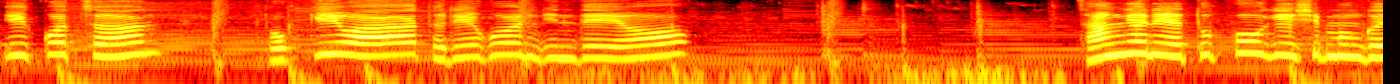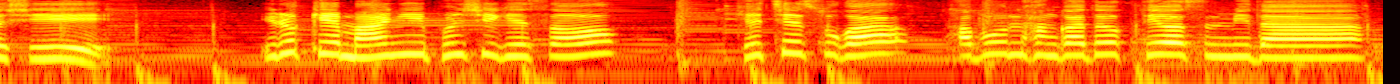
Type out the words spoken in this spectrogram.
이 꽃은 도끼와 드래곤인데요. 작년에 두 포기 심은 것이 이렇게 많이 번식해서 개체수가 화분 한가득 되었습니다.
